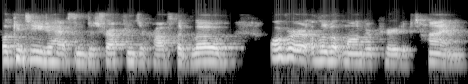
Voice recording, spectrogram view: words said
we'll continue to have some disruptions across the globe over a little bit longer period of time.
